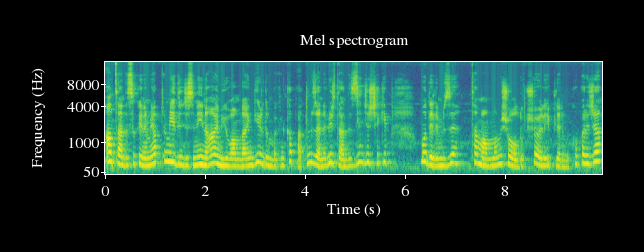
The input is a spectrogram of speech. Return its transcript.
6 tane de sık iğnemi yaptım yedincisini yine aynı yuvamdan girdim bakın kapattım üzerine bir tane de zincir çekip modelimizi tamamlamış olduk şöyle iplerimi koparacağım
